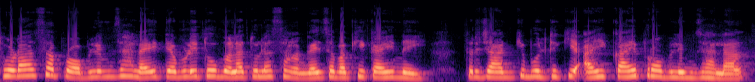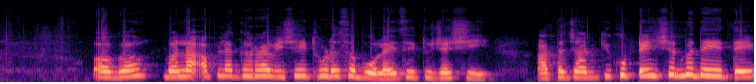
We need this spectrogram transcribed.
थोडासा प्रॉब्लेम झाला आहे त्यामुळे तो मला तुला सांगायचा बाकी काही नाही. तर जानकी बोलते की आई काय प्रॉब्लेम झाला? अगं मला आपल्या घराविषयी थोडंसं बोलायचं आहे तुझ्याशी. आता जानकी खूप टेन्शनमध्ये येते.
